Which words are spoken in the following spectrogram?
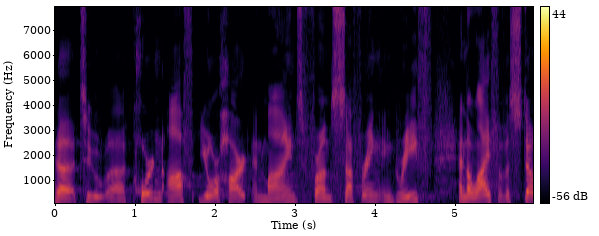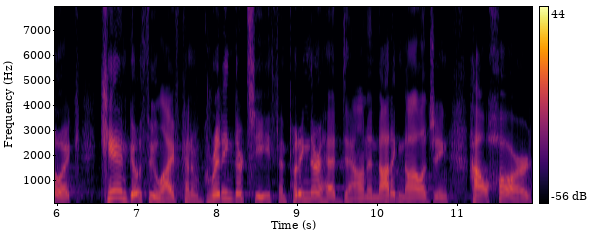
uh, to uh, cordon off your heart and mind from suffering and grief. And the life of a Stoic can go through life kind of gritting their teeth and putting their head down and not acknowledging how hard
